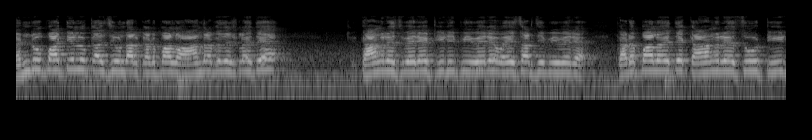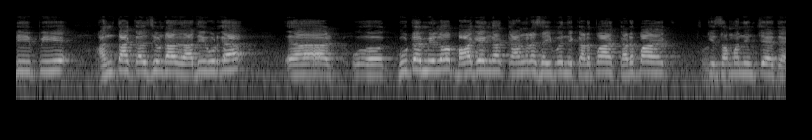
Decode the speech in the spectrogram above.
రెండు పార్టీలు కలిసి ఉండాలి కడపలో. ఆంధ్రప్రదేశ్లో అయితే కాంగ్రెస్ వేరే టీడీపీ వేరే వైఎస్ఆర్సీపీ వేరే. కడపలో అయితే కాంగ్రెస్ టీడీపీ అంతా కలిసి ఉండాలి. అది కూడా కూటమిలో భాగంగా కాంగ్రెస్ అయిపోయింది. కడప కడపకి సంబంధించి అయితే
